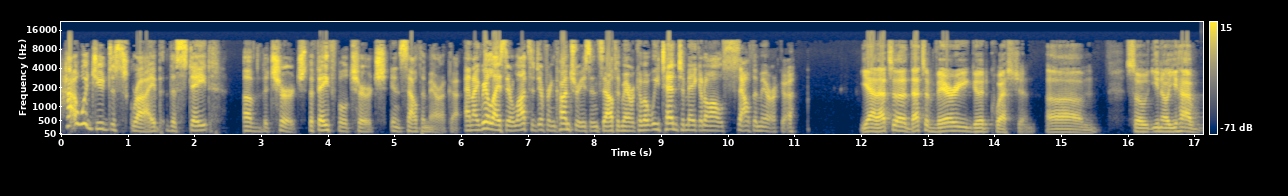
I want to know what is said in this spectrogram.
how would you describe the state of the church, the faithful church in South America? And I realize there are lots of different countries in South America, but we tend to make it all South America. Yeah, that's a that's a very good question. Um, so, you know, you have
